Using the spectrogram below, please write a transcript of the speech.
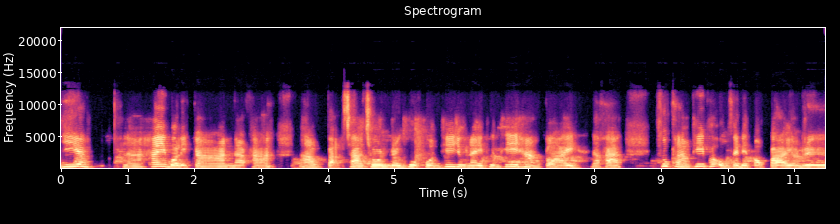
เยี่ยม นะให้บริการนะคะประชาชนหรือบุคคลที่อยู่ในพื้นที่ห่างไกลนะคะ ทุกครั้งที่พระองค์เสด็จออกไปหรือ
